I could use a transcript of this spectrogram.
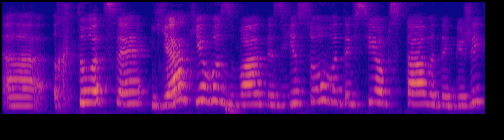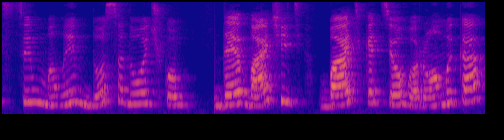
е, хто це, як його звати, з'ясовувати всі обставини, біжить з цим малим до садочку, де бачить батька цього Ромика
